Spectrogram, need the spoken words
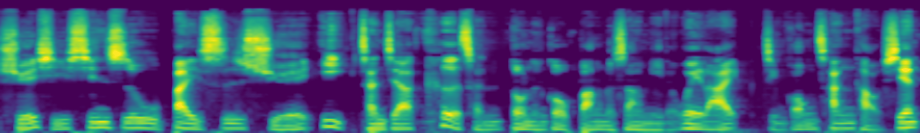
学习新事物、拜师学艺、参加课程，都能够帮得上你的未来，仅供参考。先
